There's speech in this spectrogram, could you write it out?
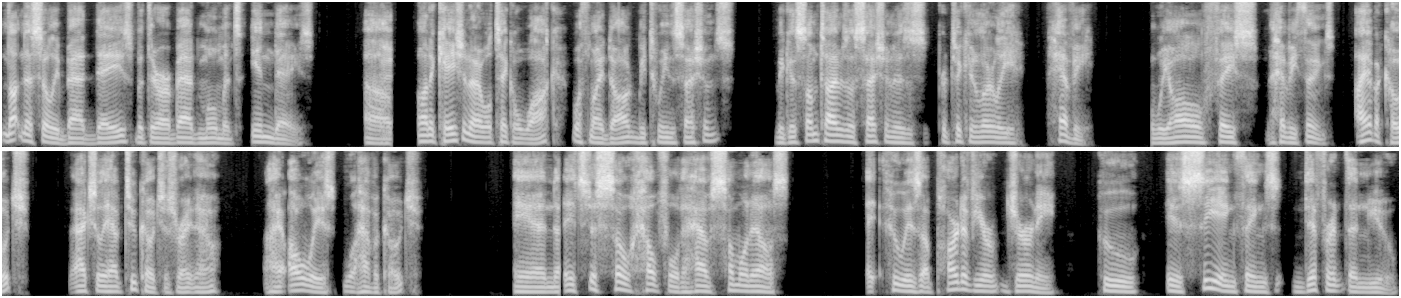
not necessarily bad days, but there are bad moments in days. Uh, on occasion, I will take a walk with my dog between sessions because sometimes a session is particularly heavy. We all face heavy things. I have a coach. I actually, have two coaches right now. I always will have a coach. And it's just so helpful to have someone else who is a part of your journey who is seeing things different than you.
